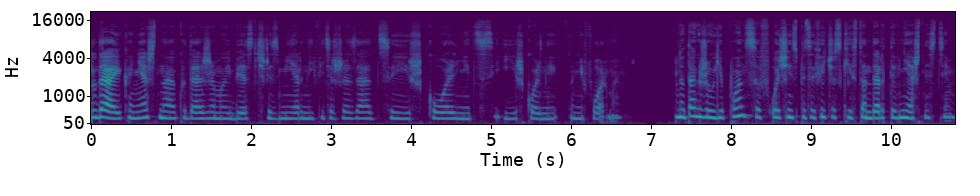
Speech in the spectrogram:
Ну да, и, конечно, куда же мы без чрезмерной фетишизации школьниц и школьной униформы. Но также у японцев очень специфические стандарты внешности.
